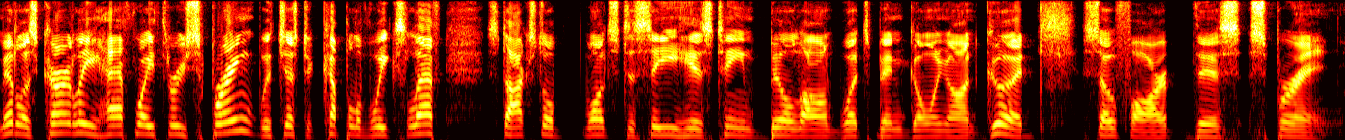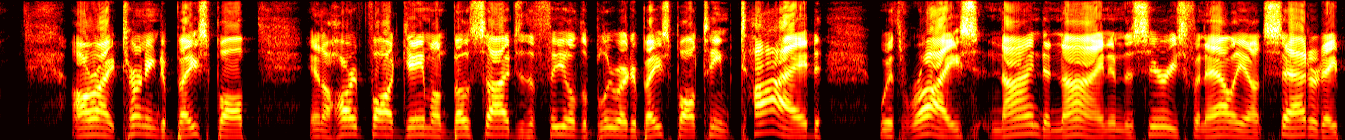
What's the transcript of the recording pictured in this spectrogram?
Middle is currently halfway through spring with just a couple of weeks left. Stockstill wants to see his team build on what's been going on good so far this spring. All right, turning to baseball. In a hard fought game on both sides of the field, the Blue Raider baseball team tied with Rice 9 to 9 in the series finale on Saturday.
